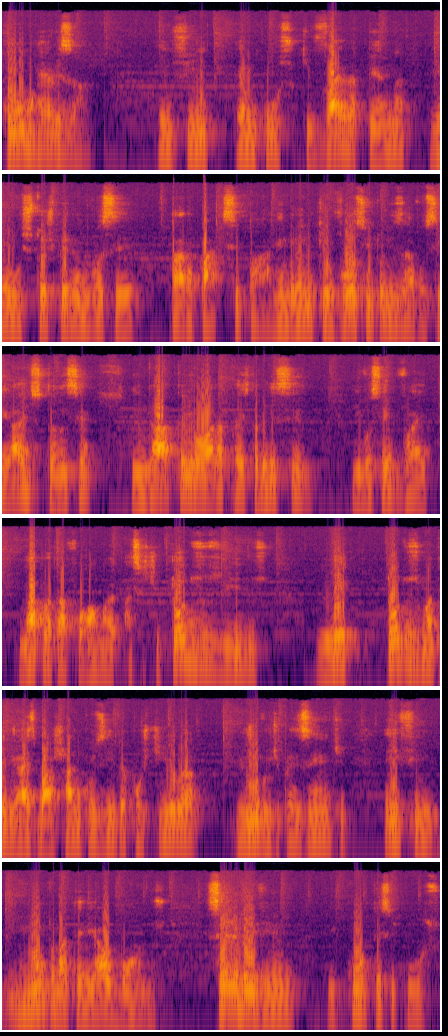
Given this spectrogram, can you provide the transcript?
como realizar. Enfim, é um curso que vale a pena e eu estou esperando você para participar. Lembrando que eu vou sintonizar você à distância, em data e hora pré-estabelecido. E você vai na plataforma assistir todos os vídeos, ler todos os materiais, baixar inclusive apostila, livro de presente, enfim, muito material bônus. Seja bem-vindo e curta esse curso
